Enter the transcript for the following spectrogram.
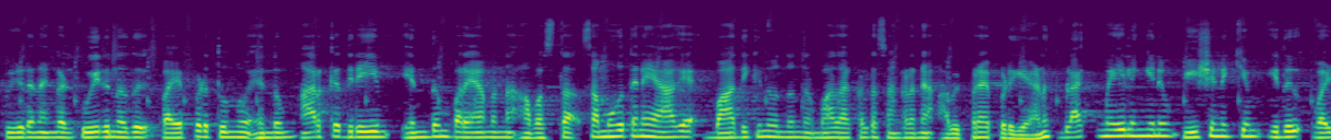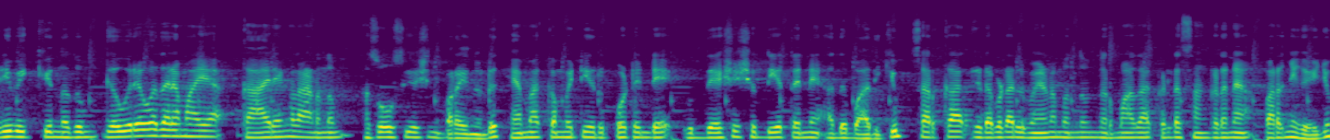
പീഡനങ്ങൾ ഉയരുന്നത് ഭയപ്പെടുത്തുന്നു എന്നും ആർക്കെതിരെയും എന്തും പറയാമെന്ന അവസ്ഥ സമൂഹത്തിനെ ആകെ ബാധിക്കുന്നുവെന്നും നിർമ്മാതാക്കളുടെ സംഘടന അഭിപ്രായപ്പെടുകയാണ്. ബ്ലാക്ക് മെയിലിംഗിനും ഭീഷണിക്കും ഇത് വഴിവെക്കുന്നതും ഗൗരവതരമായ കാര്യങ്ങളാണെന്നും അസോസിയേഷൻ പറയുന്നുണ്ട്. ഹേമ കമ്മിറ്റി റിപ്പോർട്ടിന്റെ ഉദ്ദേശശുദ്ധിയെ തന്നെ അത് ബാധിക്കും. സർക്കാർ ഇടപെടൽ വേണമെന്നും നിർമ്മാതാക്കളുടെ സംഘടന പറഞ്ഞു കഴിഞ്ഞു.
